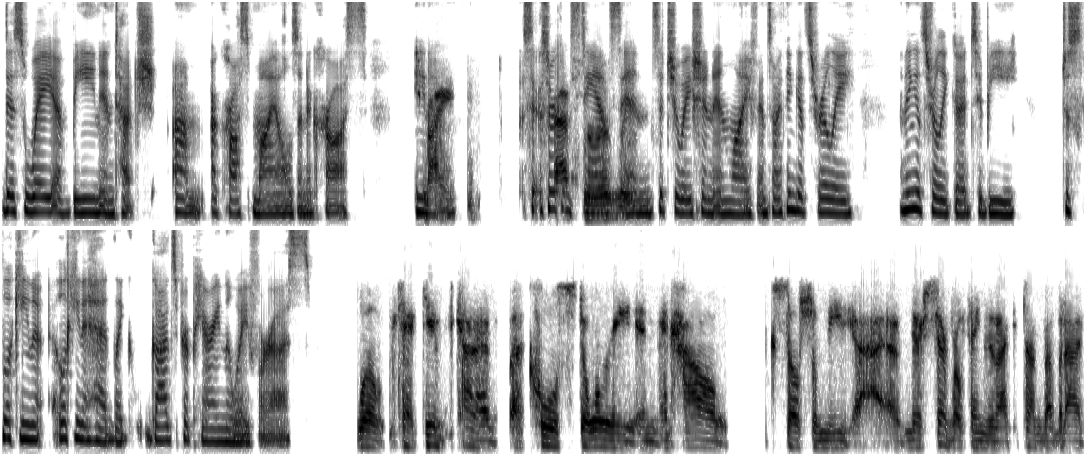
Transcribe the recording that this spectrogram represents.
this way of being in touch um, across miles and across, you know, Right. cir- circumstance Absolutely. and situation in life. And so I think it's really, I think it's really good to be just looking looking ahead, like God's preparing the way for us. Well, to give kind of a cool story and, and how social media, I, there's several things that I could talk about, but I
